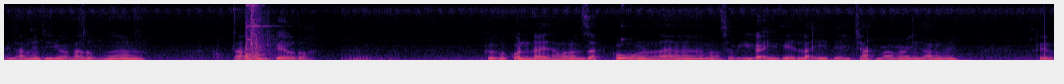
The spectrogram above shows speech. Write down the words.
Bánh răng này chỉ có tác dụng uh, tạo tiếng kêu thôi cước nó quấn đây xong rồi giật cố ra nó sẽ bị gãy cái lẫy để chạm vào cái bánh răng này. Kêu.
